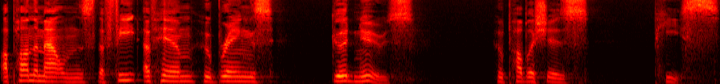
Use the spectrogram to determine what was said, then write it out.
upon the mountains the feet of him who brings good news, who publishes peace.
